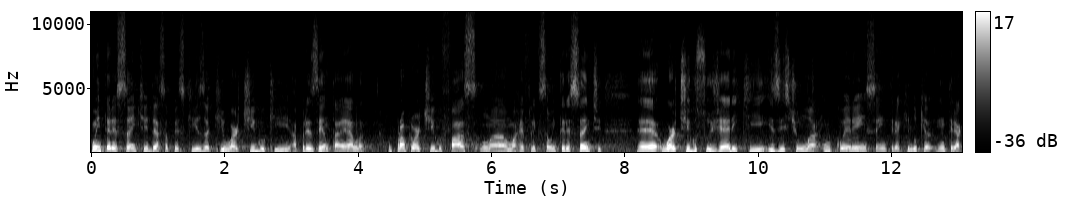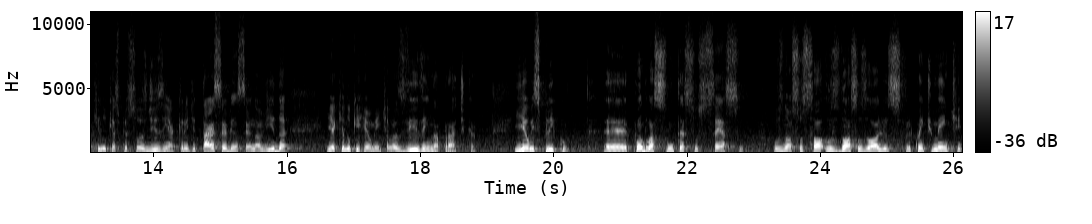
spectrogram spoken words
O interessante dessa pesquisa é que o artigo que apresenta ela, o próprio artigo faz uma, uma reflexão interessante. É, o artigo sugere que existe uma incoerência entre aquilo, que, entre aquilo que as pessoas dizem acreditar ser vencer na vida e aquilo que realmente elas vivem na prática. E eu explico. É, quando o assunto é sucesso, os nossos, os nossos olhos frequentemente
